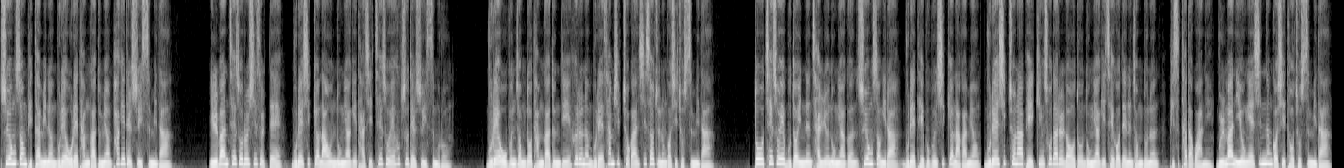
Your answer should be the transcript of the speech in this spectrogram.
수용성 비타민은 물에 오래 담가두면 파괴될 수 있습니다. 일반 채소를 씻을 때 물에 씻겨 나온 농약이 다시 채소에 흡수될 수 있으므로 물에 5분 정도 담가둔 뒤 흐르는 물에 30초간 씻어주는 것이 좋습니다. 또 채소에 묻어 있는 잔류 농약은 수용성이라 물에 대부분 씻겨 나가며 물에 식초나 베이킹 소다를 넣어도 농약이 제거되는 정도는 비슷하다고 하니 물만 이용해 씻는 것이 더 좋습니다.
